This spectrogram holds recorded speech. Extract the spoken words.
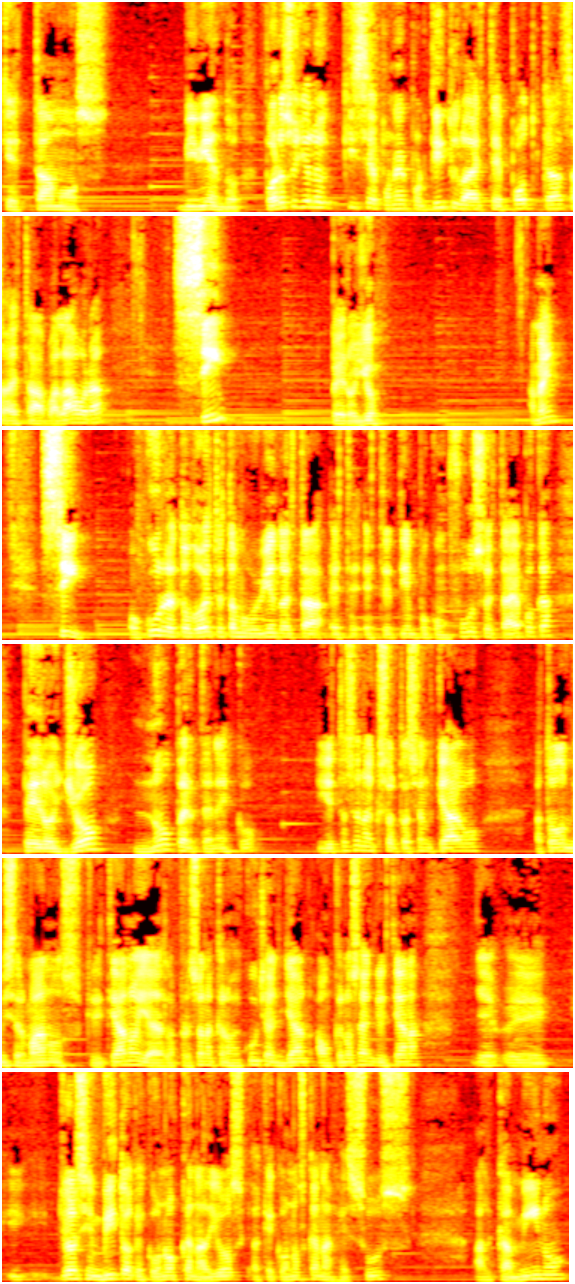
que estamos viviendo. Por eso yo le quise poner por título a este podcast, a esta palabra, sí, pero yo. Amén. Sí, ocurre todo esto, estamos viviendo esta, este, este tiempo confuso, esta época, pero yo no pertenezco, y esta es una exhortación que hago a todos mis hermanos cristianos y a las personas que nos escuchan ya, aunque no sean cristianas, eh, eh, yo les invito a que conozcan a Dios, a que conozcan a Jesús, al camino,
